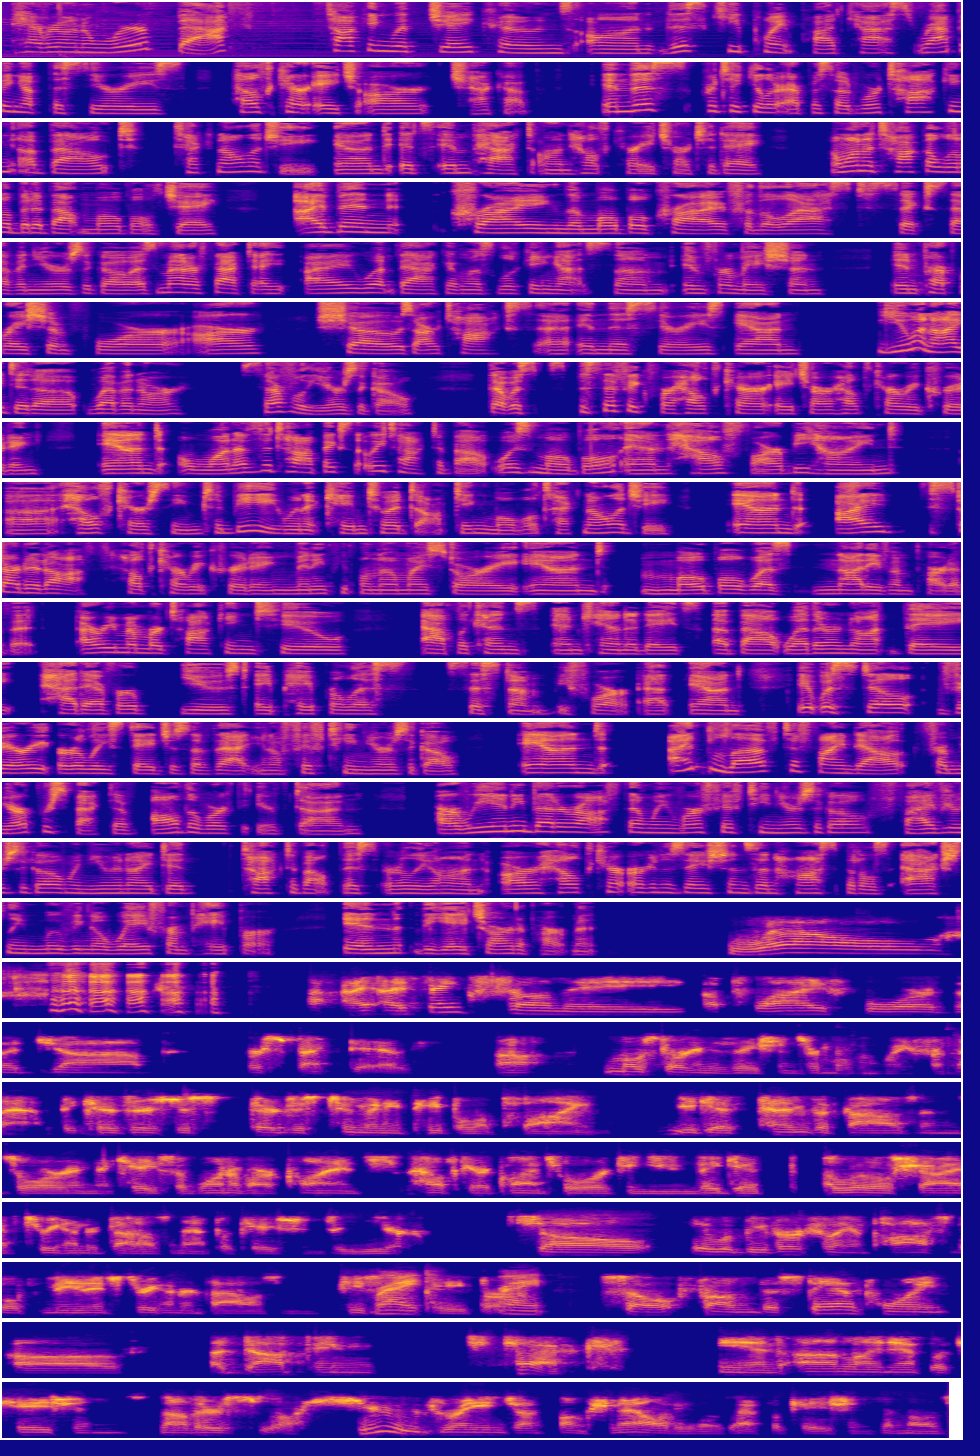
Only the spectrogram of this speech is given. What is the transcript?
Hey everyone, and we're back talking with Jay Kuhns on this Key Point podcast, wrapping up the series Healthcare HR Checkup. In this particular episode, we're talking about technology and its impact on healthcare HR today. I want to talk a little bit about mobile, Jay. I've been crying the mobile cry for the last six, seven years ago. As a matter of fact, I, I went back and was looking at some information in preparation for our shows, our talks uh, in this series. And you and I did a webinar several years ago that was specific for healthcare HR, healthcare recruiting. And one of the topics that we talked about was mobile and how far behind uh, healthcare seemed to be when it came to adopting mobile technology. And I started off healthcare recruiting. Many people know my story and mobile was not even part of it. I remember talking to applicants and candidates about whether or not they had ever used a paperless system before. And it was still very early stages of that, you know, 15 years ago. And I'd love to find out from your perspective, all the work that you've done. Are we any better off than we were 15 years ago, five years ago when you and I did talked about this early on? Are healthcare organizations and hospitals actually moving away from paper in the HR department? Well, I, I think from a apply for the job perspective, uh, most organizations are moving away from that because there's just there are just too many people applying. You get tens of thousands, or in the case of one of our clients, healthcare clients we're working in, they get a little shy of 300,000 applications a year. So it would be virtually impossible to manage 300,000 pieces right, of paper. Right. So from the standpoint of adopting tech and online applications, now there's a huge range on functionality of those applications and those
